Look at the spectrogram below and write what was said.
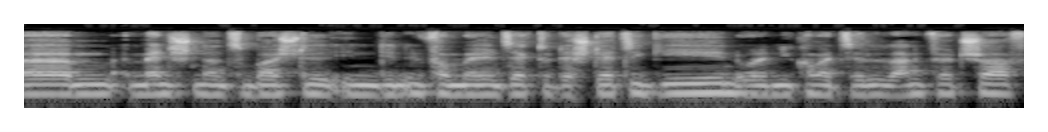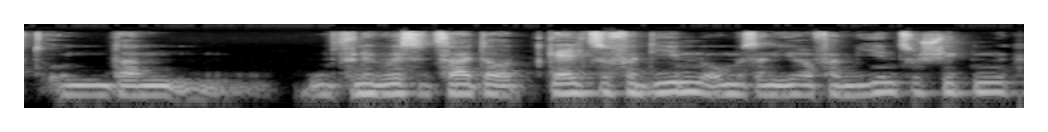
ähm, Menschen dann zum Beispiel in den informellen Sektor der Städte gehen oder in die kommerzielle Landwirtschaft, um dann für eine gewisse Zeit dort Geld zu verdienen, um es an ihre Familien zu schicken.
